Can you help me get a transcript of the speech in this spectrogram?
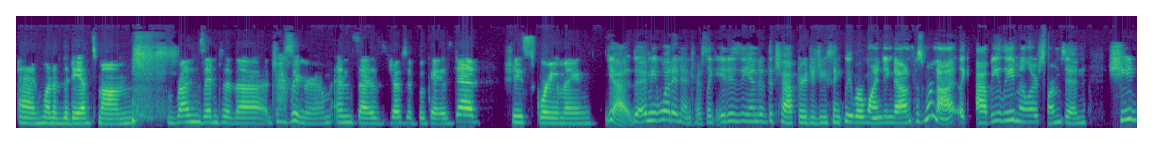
and one of the dance moms runs into the dressing room and says Joseph Buquet is dead. She's screaming. Yeah, I mean, what an interest! Like, it is the end of the chapter. Did you think we were winding down? Because we're not. Like, Abby Lee Miller storms in. She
